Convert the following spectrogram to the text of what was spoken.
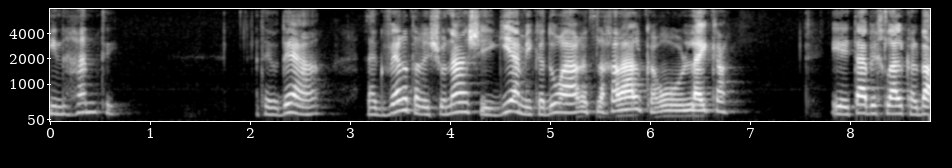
הנהנתי. אתה יודע, לגברת הראשונה שהגיעה מכדור הארץ לחלל קראו לייקה. היא הייתה בכלל כלבה.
